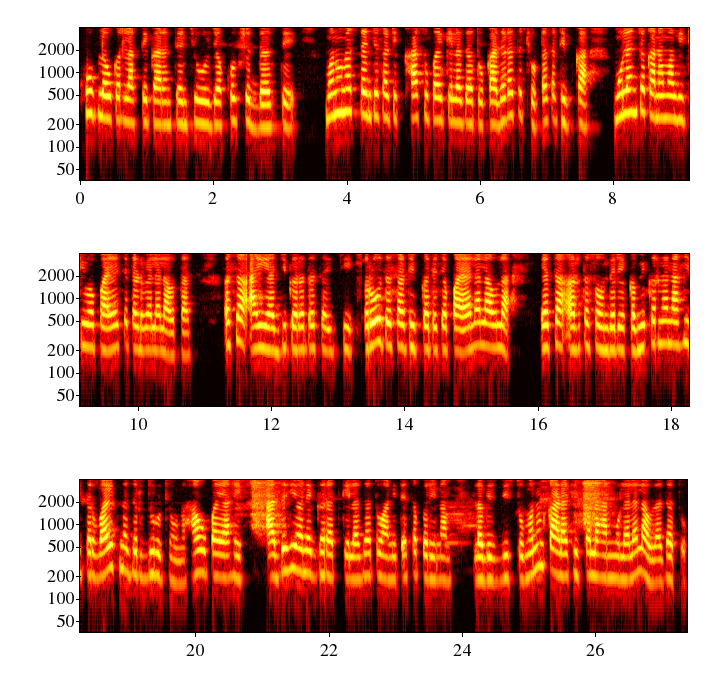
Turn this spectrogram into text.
खूप लवकर लागते कारण त्यांची ऊर्जा खूप शुद्ध असते. म्हणूनच त्यांच्यासाठी खास उपाय केला जातो. काजळाचा छोटासा ठिपका मुलांच्या कानामागे किंवा पायाच्या तडव्याला लावतात. असं आई आजी करत असायची. रोज असा ठिपका त्याच्या पायाला लावला याचा अर्थ सौंदर्य कमी करणं नाही तर वाईट नजर दूर ठेवणं. हा उपाय आहे. आजही अनेक घरात केला जातो आणि त्याचा परिणाम लगेच दिसतो. म्हणून काळा ठिपका लहान मुलाला लावला जातो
